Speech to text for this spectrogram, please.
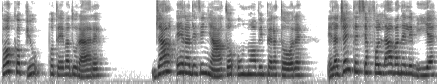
poco più poteva durare. Già era designato un nuovo imperatore e la gente si affollava nelle vie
